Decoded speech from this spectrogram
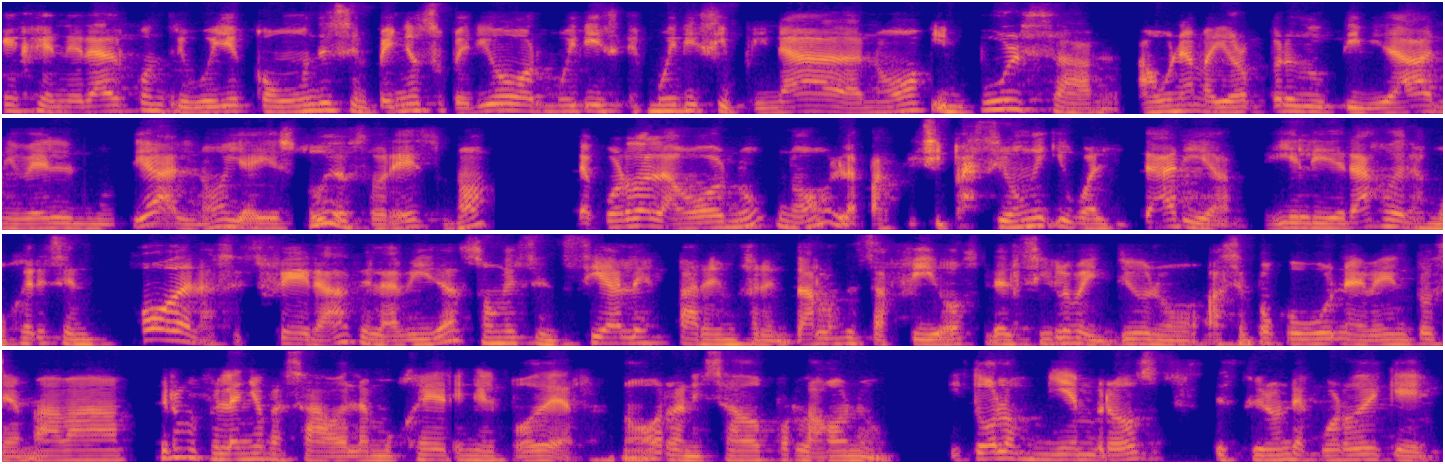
en general contribuye con un desempeño superior, muy, es muy disciplinada, ¿no? Impulsa a una mayor productividad a nivel mundial, ¿no? Y hay estudios sobre eso, ¿no? De acuerdo a la ONU, ¿no? la participación igualitaria y el liderazgo de las mujeres en todas las esferas de la vida son esenciales para enfrentar los desafíos del siglo XXI. Hace poco hubo un evento que se llamaba, creo que fue el año pasado, La Mujer en el Poder, ¿no? organizado por la ONU. Y todos los miembros estuvieron de acuerdo de que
